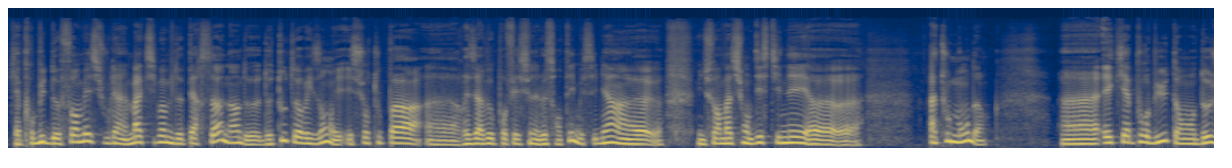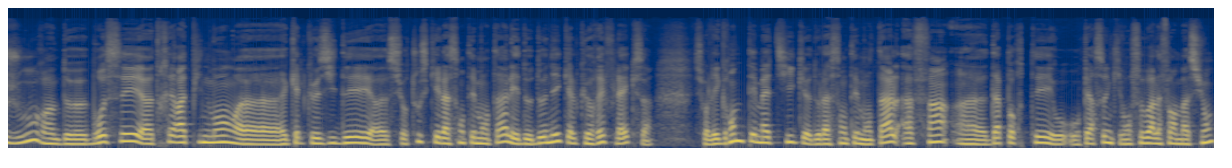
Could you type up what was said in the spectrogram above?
qui a pour but de former, si vous voulez, un maximum de personnes hein, de, tout horizon et, surtout pas réservé aux professionnels de santé, mais c'est bien une formation destinée à tout le monde. Euh, et qui a pour but en deux jours de brosser euh, très rapidement euh, quelques idées sur tout ce qui est la santé mentale et de donner quelques réflexes sur les grandes thématiques de la santé mentale afin d'apporter aux, personnes qui vont recevoir la formation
